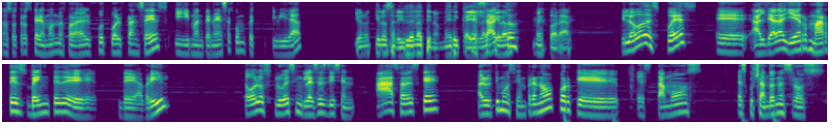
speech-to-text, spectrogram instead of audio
nosotros queremos mejorar el fútbol francés y mantener esa competitividad. Yo no quiero salir de Latinoamérica, yo la quiero mejorar. Y luego después, eh, al día de ayer, martes 20 de, de abril, todos los clubes ingleses dicen, ah, ¿sabes qué? Al último siempre no, porque estamos escuchando a nuestros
